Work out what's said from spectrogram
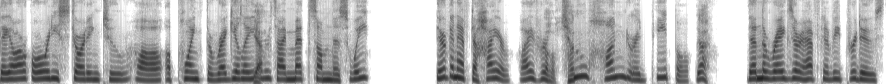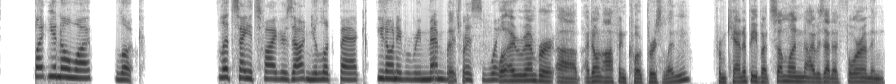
they are already starting to uh, appoint the regulators. I met some this week. They're going to have to hire, I heard, Oh, 200 people. Yeah. Then the regs are have to be produced. But you know what? Look, let's say it's five years out and you look back, you don't even remember That's right. this way. Well, I remember, uh, I don't often quote Bruce Linton from Canopy, but someone, I was at a forum and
